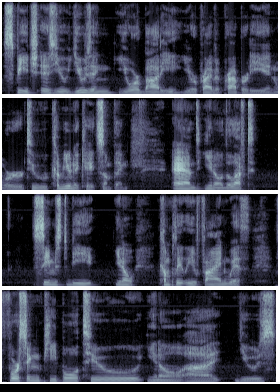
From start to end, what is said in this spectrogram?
speech is you using your body your private property in order to communicate something and you know the left seems to be you know completely fine with forcing people to you know uh, use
